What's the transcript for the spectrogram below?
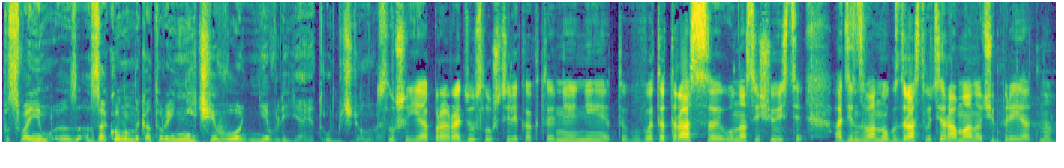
по своим э, законам, на которые ничего не влияет. Убежден в этом. Слушай, я про радиослушателей как-то не, не это. В этот раз э, у нас еще есть один звонок. Здравствуйте, Роман, очень приятно.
